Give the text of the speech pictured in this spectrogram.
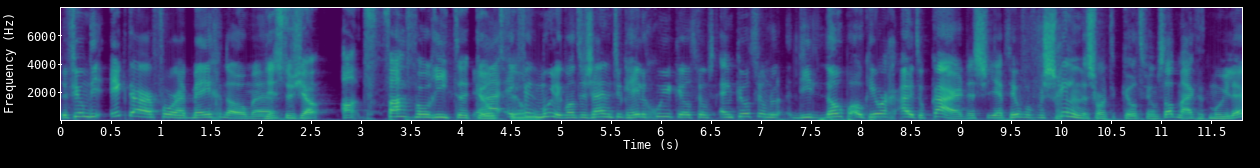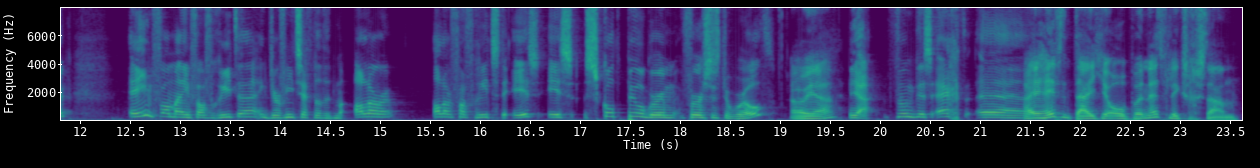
De film die ik daarvoor heb meegenomen... Dit is dus jouw favoriete Ja, cultfilm? ik vind het moeilijk, want er zijn natuurlijk hele goede cultfilms. En cultfilms die lopen ook heel erg uit elkaar. Dus je hebt heel veel verschillende soorten cultfilms. Dat maakt het moeilijk. Eén van mijn favorieten, ik durf niet te zeggen dat het mijn aller, allerfavorietste is, is Scott Pilgrim vs. The World. Oh ja? Ja, vond ik dus echt... eh, Hij heeft een tijdje op eh, Netflix gestaan.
